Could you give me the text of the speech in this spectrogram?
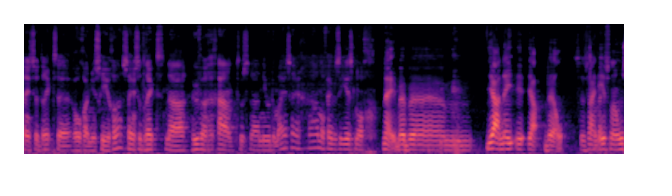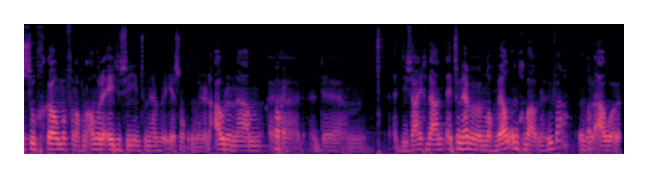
Zijn ze direct, uh, hooguit nieuwsgierig, zijn ze direct naar Huva gegaan toen ze naar een nieuw domein zijn gegaan? Of hebben ze eerst nog... Nee, we hebben... Um, ja, nee, ja, wel. Ze zijn eerst naar ons toegekomen vanaf een andere agency. En toen hebben we eerst nog onder hun oude naam uh, okay. de, um, het design gedaan. Nee, toen hebben we hem nog wel omgebouwd naar Huva, onder okay. de oude,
